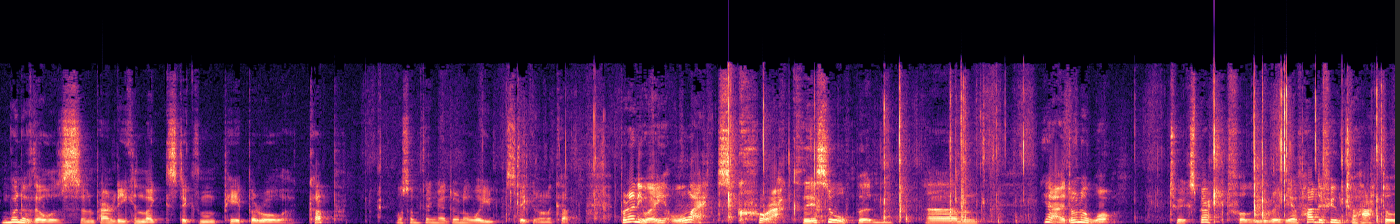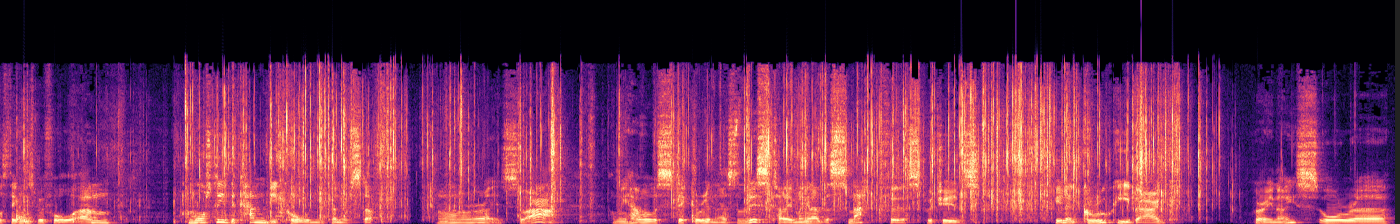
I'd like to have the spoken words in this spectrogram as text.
one of those. And apparently you can like stick them on paper or a cup or something. I don't know why you'd stick it on a cup. But anyway, let's crack this open. Um, yeah, I don't know what to expect fully really. I've had a few Tohato things before. Um, mostly the candy cone kind of stuff. Alright, so ah, and we have a sticker in there. So this time I'm going to have the snack first, which is in a Grookey bag. Very nice. Or uh,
